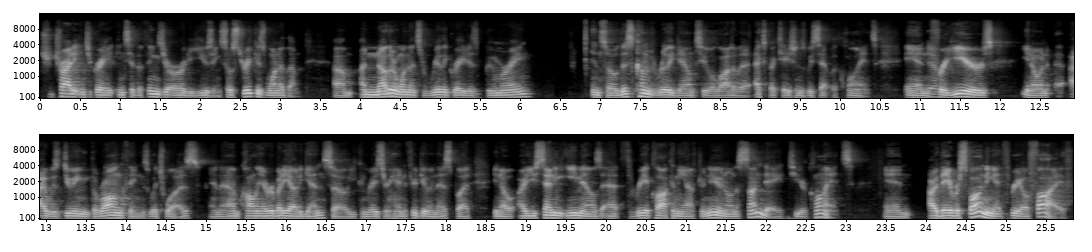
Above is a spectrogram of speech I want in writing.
to try to integrate into the things you're already using so streak is one of them um, another one that's really great is boomerang and so this comes really down to a lot of the expectations we set with clients and yeah. for years you know and i was doing the wrong things which was and i'm calling everybody out again so you can raise your hand if you're doing this but you know are you sending emails at three o'clock in the afternoon on a sunday to your clients? And are they responding at 305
